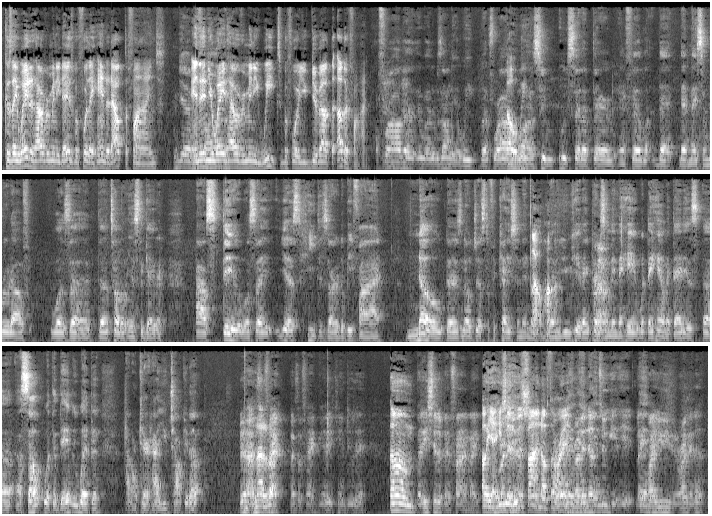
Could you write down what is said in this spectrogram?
Because they waited however many days before they handed out the fines. Yeah, And then you wait the- however many weeks before you give out the other fine. For all the well, it was only a week, but for all Oh, the week. ones who who sat up there and felt like that that Mason Rudolph was uh, the total instigator, I still will say yes, he deserved to be fined. No, there is no justification in No, huh. when you hit a person No. in the head with a helmet. That is uh, assault with a deadly weapon. I don't care how you chalk it up. Yeah, No, not a at all. That's a fact. Yeah, you can't do that. Um. But he should have been fine. Like Oh yeah, he should have been should've fined off the fined. rip. running up to get hit. Like and- why are you even running up?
